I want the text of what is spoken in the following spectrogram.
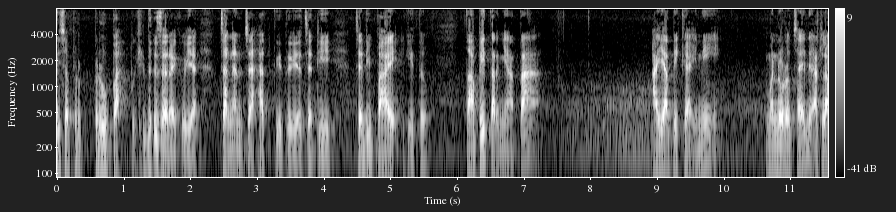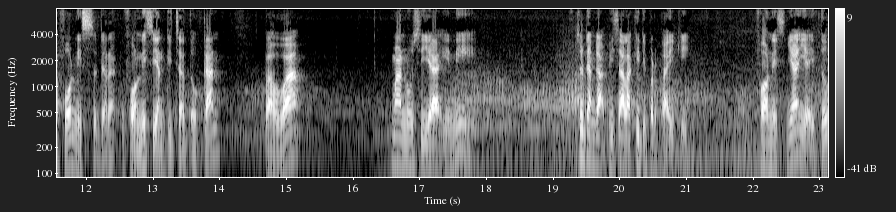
bisa ber, berubah begitu saudaraku ya. Jangan jahat gitu ya, jadi jadi baik gitu. Tapi ternyata ayat 3 ini menurut saya ini adalah vonis, saudaraku. Vonis yang dijatuhkan bahwa manusia ini sudah nggak bisa lagi diperbaiki. Vonisnya yaitu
